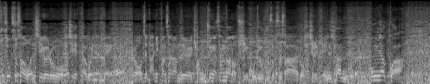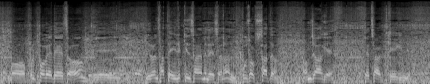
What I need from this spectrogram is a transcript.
구속 수사 원칙으로 하시겠다고 했는데 그럼 어제 난입한 사람들 경중에 상관없이 모두 구속 수사로 하실 계획 일단 폭력과 뭐 불법에 대해서 이, 이런 사태 일으킨 사람에 대해서는 구속 수사 등 엄정하게 대처할 계획입니다.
